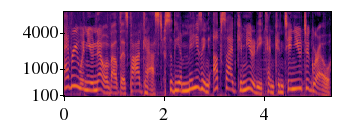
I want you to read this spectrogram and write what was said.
everyone you know about this podcast so the amazing Upside community can continue to grow.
